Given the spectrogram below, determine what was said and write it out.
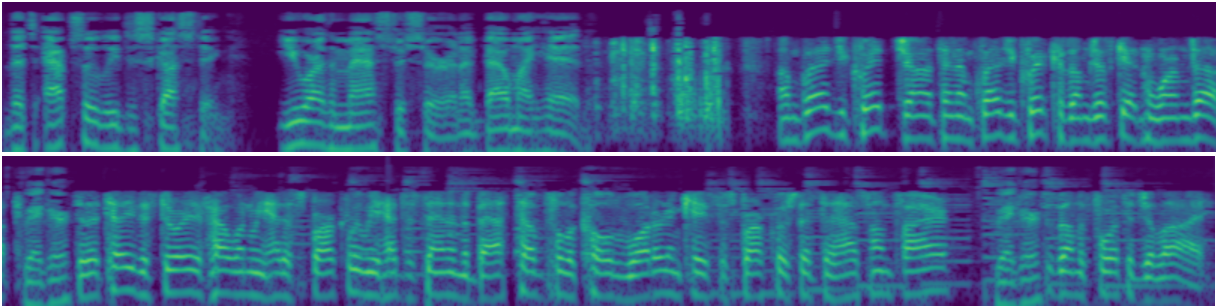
That's absolutely disgusting. You are the master, sir, and I bow my head. I'm glad you quit, Jonathan. I'm glad you quit because I'm just getting warmed up. Gregor? Did I tell you the story of how when we had a sparkler, we had to stand in the bathtub full of cold water in case the sparkler set the house on fire? Gregor? This was on the 4th of July.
